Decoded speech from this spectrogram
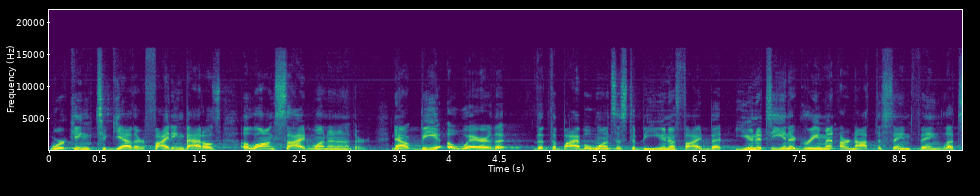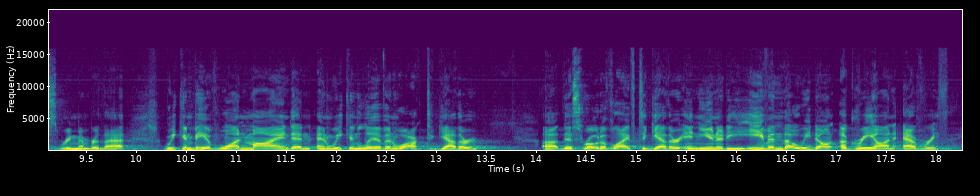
working together, fighting battles alongside one another. Now, be aware that, that the Bible wants us to be unified, but unity and agreement are not the same thing. Let's remember that. We can be of one mind and, and we can live and walk together, uh, this road of life together in unity, even though we don't agree on everything.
